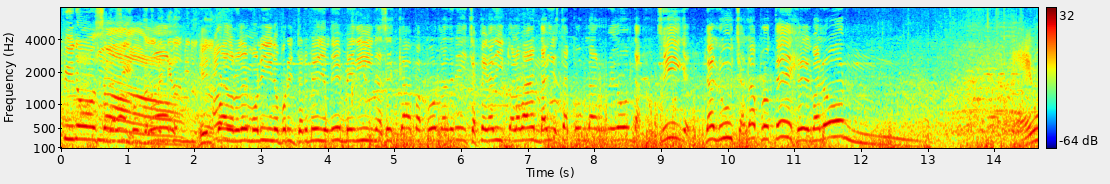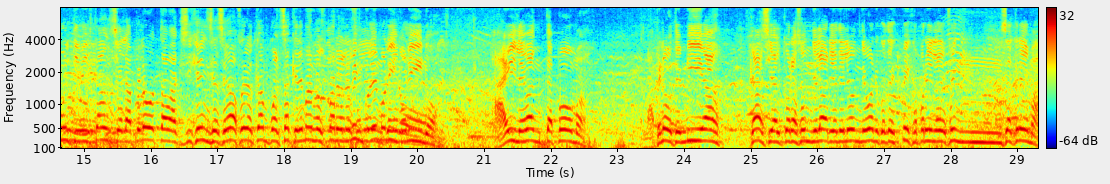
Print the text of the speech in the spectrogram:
Espinosa. El cuadro de Molino por intermedio de Medina se escapa por la derecha, pegadito a la banda. Ahí está con la redonda. Sigue la lucha, la protege el balón. En última instancia la pelota, exigencia, se va fuera del campo al saque de manos para el elenco de Molino. Ahí levanta Poma. La pelota envía casi al corazón del área de León de Huánuco. Despeja por ahí la defensa crema.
